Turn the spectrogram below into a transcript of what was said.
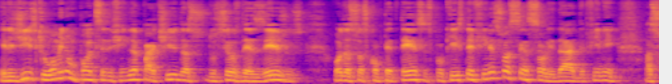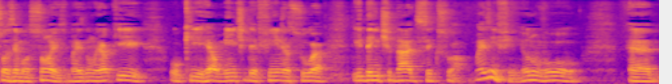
ele diz que o homem não pode ser definido a partir das, dos seus desejos ou das suas competências, porque isso define a sua sensualidade, define as suas emoções, mas não é o que, o que realmente define a sua identidade sexual. Mas enfim, eu não vou é,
